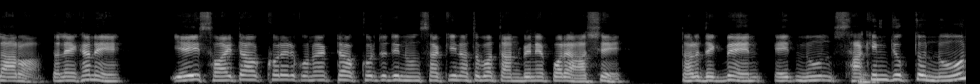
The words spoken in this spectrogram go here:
লারা। তাহলে এখানে এই ছয়টা অক্ষরের কোনো একটা অক্ষর যদি নুন সাকিন অথবা তানবিনের পরে আসে তাহলে দেখবেন এই নুন হুম, সাকিন যুক্ত নুন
